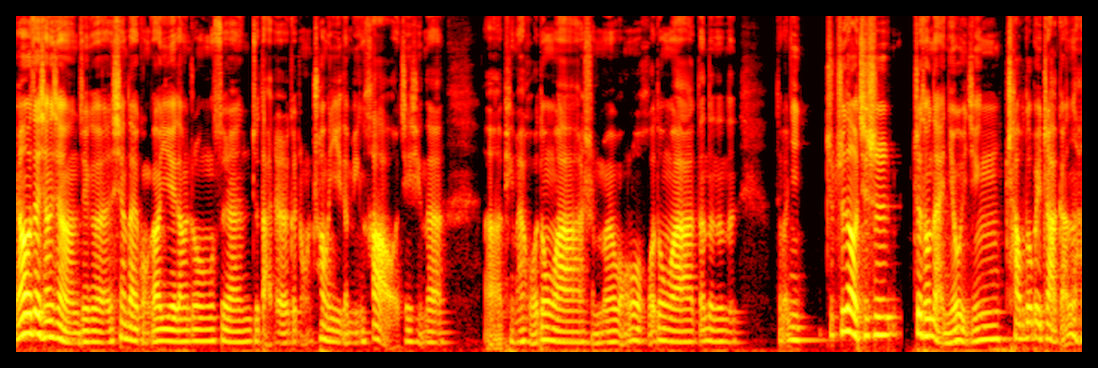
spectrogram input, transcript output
然后再想想这个现代广告业当中，虽然就打着各种创意的名号进行的呃品牌活动啊，什么网络活动啊，等等等等，对吧？你就知道其实这头奶牛已经差不多被榨干了。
